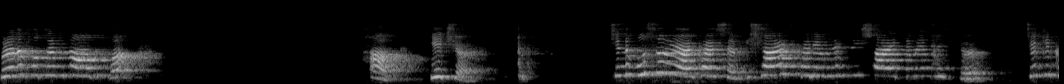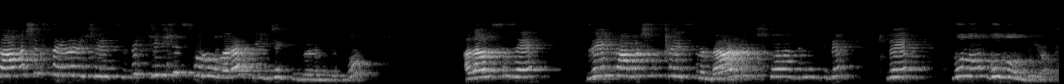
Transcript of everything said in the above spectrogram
Burada fotoğrafını aldık mı? Aldık. Geçiyorum. Şimdi bu soruyu arkadaşlar işaret kaleminizi işaretlemenizi istiyorum. Çünkü karmaşık sayılar içerisinde kesin soru olarak gelecek bir bölümdür bu. Adam size Z karmaşık sayısını vermemiş gördüğünüz gibi ve bunu bulun diyor.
